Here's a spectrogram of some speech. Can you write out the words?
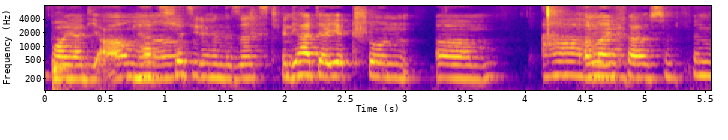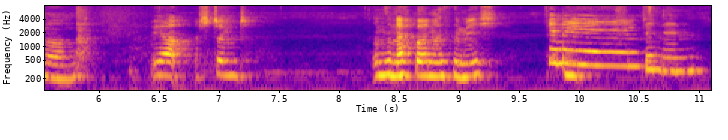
Boah, ja, die Arme. Und hat sich jetzt wieder hingesetzt. Die hat ja jetzt schon ähm, Ah, Online-Class in Finnland. ja, stimmt. Unsere Nachbarin ist nämlich Finnen. Finnen.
